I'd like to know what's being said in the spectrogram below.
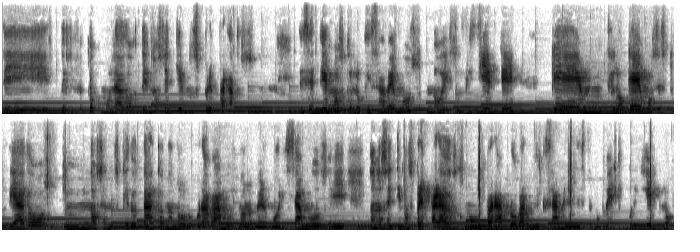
del efecto acumulado de no sentirnos preparados, de sentirnos que lo que sabemos no es suficiente, que mm, lo que hemos estudiado mm, no se nos quedó tanto, no, lo grabamos, no lo memorizamos, eh, no nos sentimos preparados como para aprobar un examen en este momento, por ejemplo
